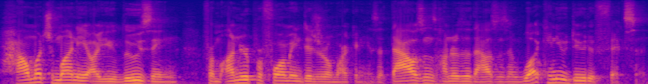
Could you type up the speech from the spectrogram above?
How much money are you losing from underperforming digital marketing? Is it thousands, hundreds of thousands, and what can you do to fix it?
